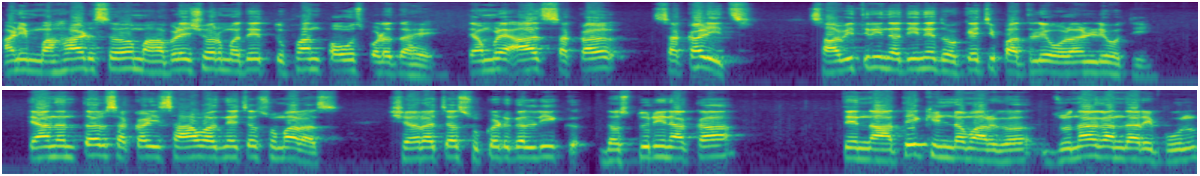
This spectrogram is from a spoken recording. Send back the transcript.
आणि महाडसह महाबळेश्वरमध्ये तुफान पाऊस पडत आहे. त्यामुळे आज सकाळ सकाळीच सावित्री नदीने धोक्याची पातळी ओलांडली होती. त्यानंतर सकाळी सहा वाजण्याच्या सुमारास शहराच्या सुकट गल्ली क- दस्तुरी नाका ते नाते खिंड मार्ग जुना गांधारी पूल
